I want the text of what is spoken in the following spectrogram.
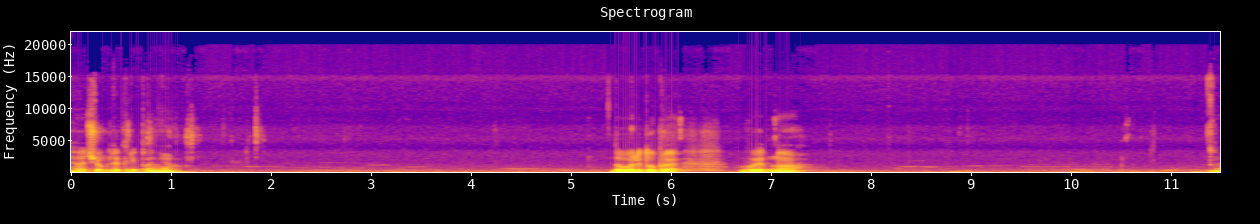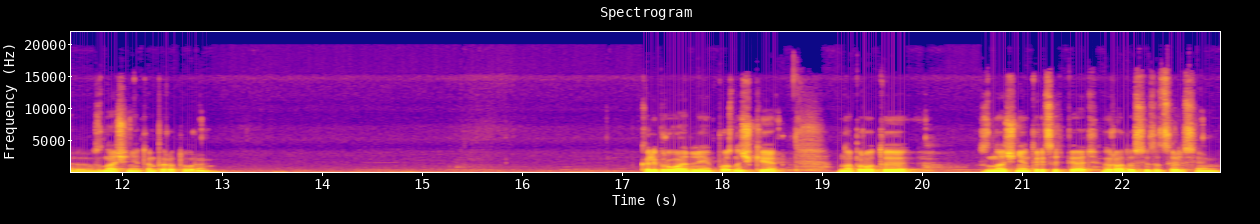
Гачок для кріплення. Доволі добре видно е, значення температури. Калібрувальні позначки напроти значення 35 градусів за Цельсієм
